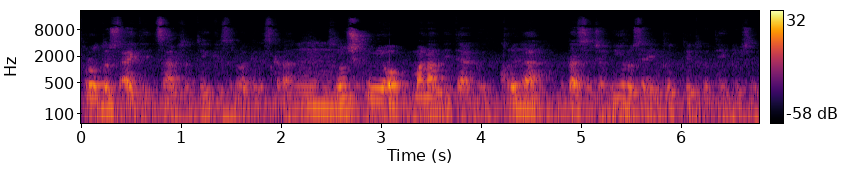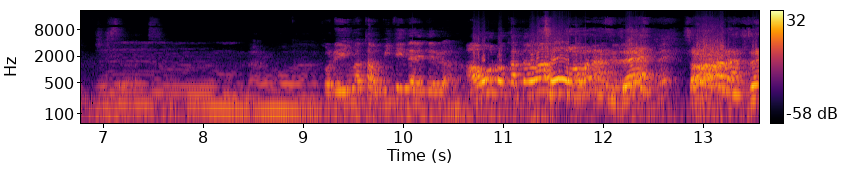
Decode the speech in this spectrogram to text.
プロとして相手にサービスを提供するわけですから、うん。その仕組みを学んでいただく。これが私たちは neuro selling っていうところに提供しているシステムなんです、これ今多分見ていただいてるあの青の方はそうなんですね。そうなんですね。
